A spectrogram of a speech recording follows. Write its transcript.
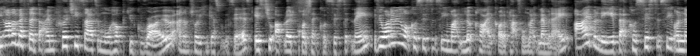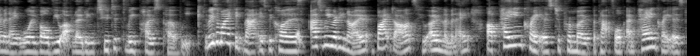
The other method that I'm pretty certain will help you grow, and I'm sure you can guess what this is, is to upload content consistently. If you're wondering what consistency might look like on a platform like Lemon8, I believe believe that consistency on Lemon8 will involve you uploading two to three posts per week. The reason why I think that is because as we already know, ByteDance, who own Lemon8, are paying creators to promote the platform and paying creators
